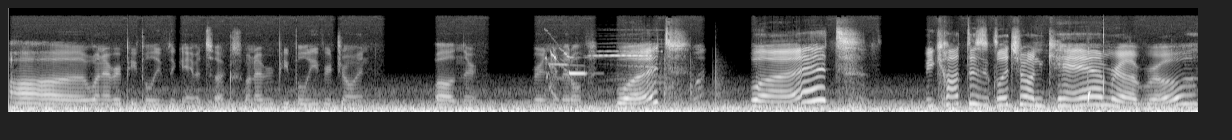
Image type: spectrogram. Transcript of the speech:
Ah, uh, whenever people leave the game, it sucks. Whenever people leave or join. Well, and they're, we're in the middle. What? What? We caught this glitch on camera, bro.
